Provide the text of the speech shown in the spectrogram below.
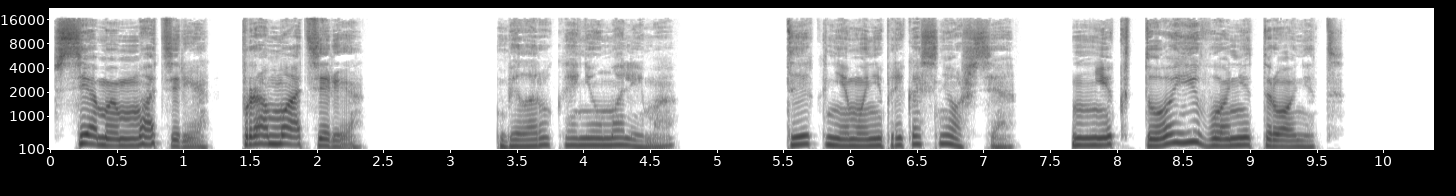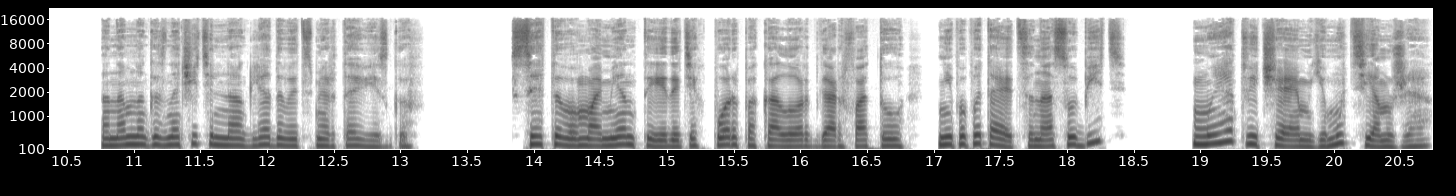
Все мы матери, праматери». Белорукая неумолима. «Ты к нему не прикоснешься. Никто его не тронет». Она многозначительно оглядывает смертовизгов. С этого момента и до тех пор, пока лорд Гарфату не попытается нас убить, мы отвечаем ему тем же.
